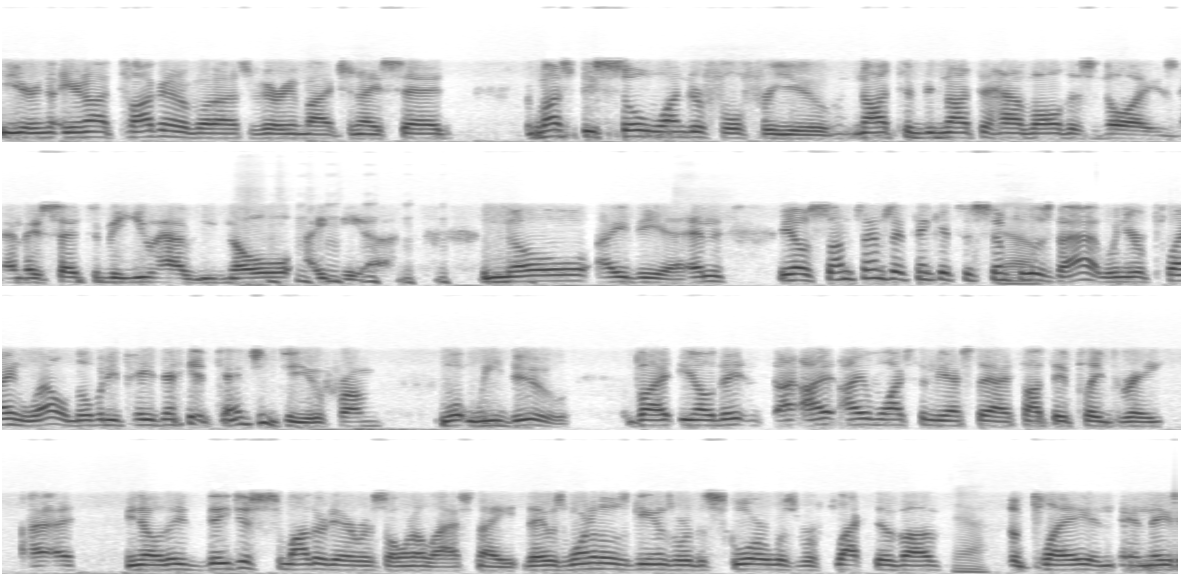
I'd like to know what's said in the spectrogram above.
you're you're not talking about us very much." And I said, "It must be so wonderful for you not to be not to have all this noise." And they said to me, "You have no idea, no idea." And you know, sometimes I think it's as simple yeah. as that. When you're playing well, nobody pays any attention to you from what we do. But you know, they I, I watched them yesterday. I thought they played great. I, you know, they they just smothered Arizona last night. It was one of those games where the score was reflective of yeah. the play, and and they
